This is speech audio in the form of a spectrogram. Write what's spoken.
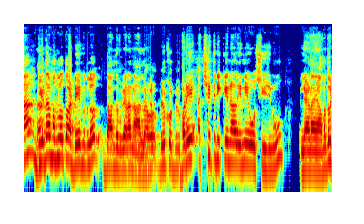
ਆ ਜਿਹੜਾ ਮਤਲਬ ਤੁਹਾਡੇ ਮਤਲਬ ਦੰਦ ਵਗੈਰਾ ਨਾਲ ਲੱਗਣ। ਬਿਲਕੁਲ ਬਿਲਕੁਲ। ਬੜੇ ਅੱਛੇ ਤਰੀਕੇ ਨਾਲ ਇਹਨੇ ਉਸ ਚੀਜ਼ ਨੂੰ ਲੈਣਾ ਆ। ਮਤਲਬ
